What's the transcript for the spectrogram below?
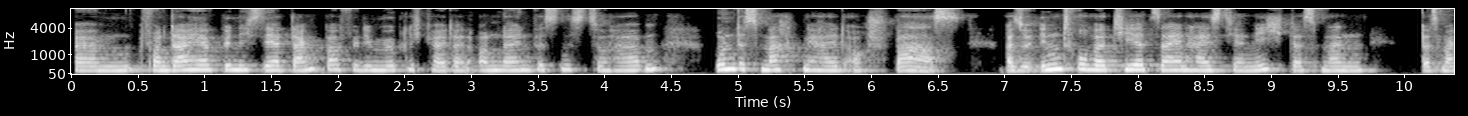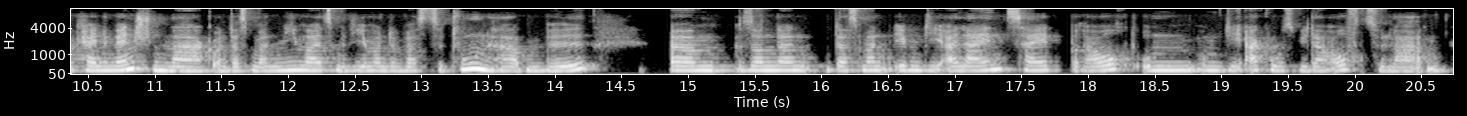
Ähm, von daher bin ich sehr dankbar für die Möglichkeit, ein Online-Business zu haben. Und es macht mir halt auch Spaß. Also introvertiert sein heißt ja nicht, dass man dass man keine Menschen mag und dass man niemals mit jemandem was zu tun haben will, ähm, sondern dass man eben die Alleinzeit braucht, um, um die Akkus wieder aufzuladen.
